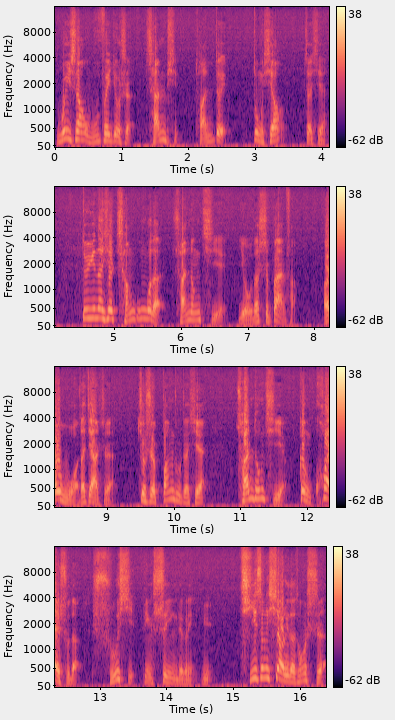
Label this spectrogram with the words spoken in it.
微商无非就是产品、团队、动销这些。对于那些成功过的传统企业，有的是办法，而我的价值就是帮助这些。传统企业更快速地熟悉并适应这个领域，提升效率的同时，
